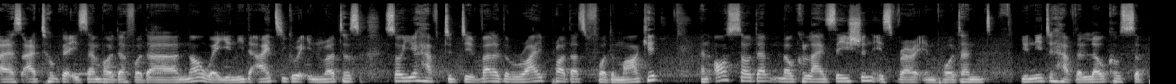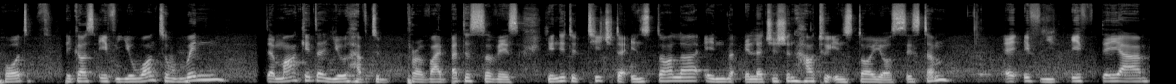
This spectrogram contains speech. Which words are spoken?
as I took the example that for the Norway, you need IT grid inverters, so you have to develop the right products for the market, and also that localization is very important. You need to have the local support because if you want to win the market you have to provide better service you need to teach the installer in the electrician how to install your system if you, if they are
